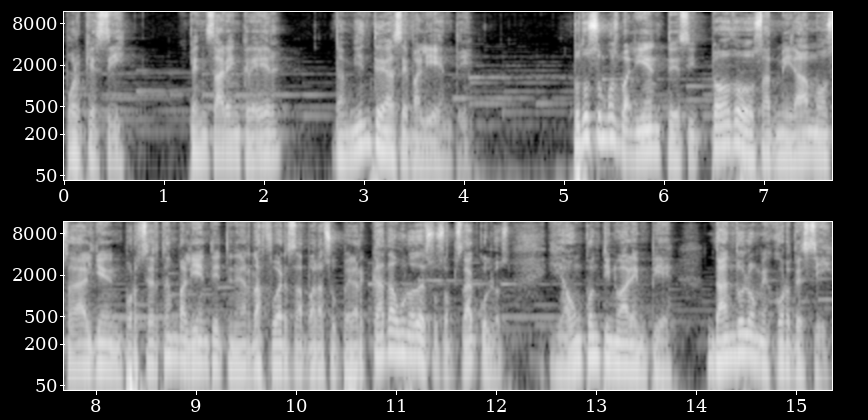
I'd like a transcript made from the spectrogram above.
Porque sí, pensar en creer también te hace valiente. Todos somos valientes y todos admiramos a alguien por ser tan valiente y tener la fuerza para superar cada uno de sus obstáculos y aún continuar en pie, dando lo mejor de sí.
